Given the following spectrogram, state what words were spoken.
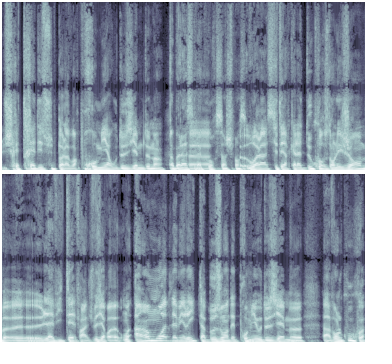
je serais très déçu de pas l'avoir première ou deuxième demain. Ah bah là c'est Euh, la course, hein, je pense. Euh, Voilà, c'est-à-dire qu'elle a deux courses dans les jambes, euh, la vitesse. Enfin, je veux dire, à un mois de l'Amérique, t'as besoin d'être premier ou deuxième euh, avant le coup, quoi.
